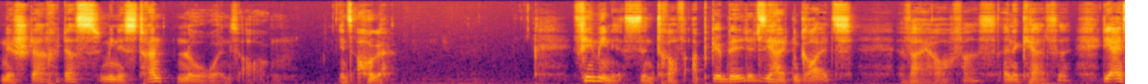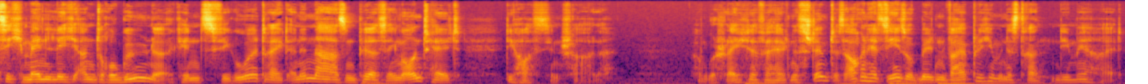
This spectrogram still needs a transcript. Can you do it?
Mir stach das Ministrantenlogo ins, Augen, ins Auge. Vier Minis sind drauf abgebildet, sie halten Kreuz, Weihrauchfass, eine Kerze. Die einzig männlich androgyne Kindsfigur trägt eine Nasenpiercing und hält die Hostienschale. Vom Geschlechterverhältnis stimmt es. Auch in Herz Jesu bilden weibliche Ministranten die Mehrheit.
